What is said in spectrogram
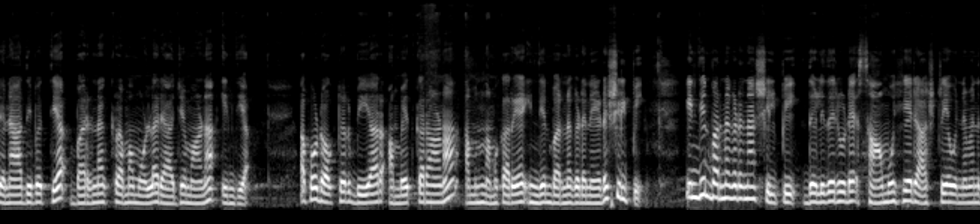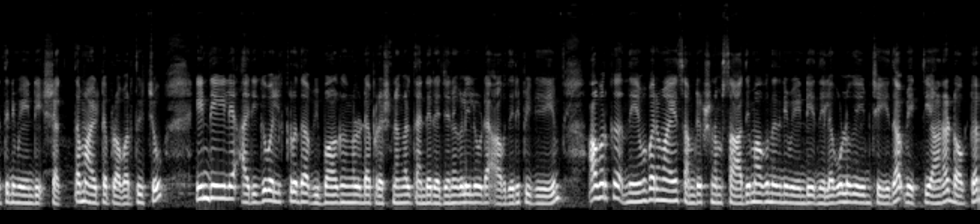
ജനാധിപത്യ ഭരണക്രമമുള്ള രാജ്യമാണ് ഇന്ത്യ. അപ്പോൾ ഡോക്ടർ ബി ആർ അംബേദ്കറാണ് നമുക്കറിയാം ഇന്ത്യൻ ഭരണഘടനയുടെ ശില്പി. ഇന്ത്യൻ ഭരണഘടനാ ശില്പി ദളിതരുടെ സാമൂഹിക രാഷ്ട്രീയ ഉന്നമനത്തിന് വേണ്ടി ശക്തമായിട്ട് പ്രവർത്തിച്ചു. ഇന്ത്യയിലെ അരികുവൽകൃത വിഭാഗങ്ങളുടെ പ്രശ്നങ്ങൾ തന്റെ രചനകളിലൂടെ അവതരിപ്പിക്കുകയും അവർക്ക് നിയമപരമായ സംരക്ഷണം സാധ്യമാകുന്നതിന് വേണ്ടി നിലകൊള്ളുകയും ചെയ്ത വ്യക്തിയാണ് ഡോക്ടർ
